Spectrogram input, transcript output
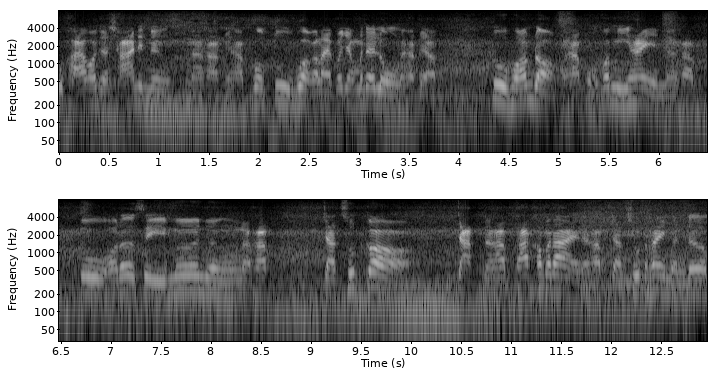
ลูกค้าก็จะช้านิดนึงนะครับนะครับ พวกตู้พวกอะไรก็ยังไม่ได้ลงนะครับเดี๋ยว ตู้พร้อมดอกนะครับ ผมก็มีให้นะครับ ตู้ออเดอร์สี่มือหนึ่งนะครับ จัดชุดก็จัดนะครับทักเข้ามาได้นะครับ จัดชุดให้เหมือนเดิม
